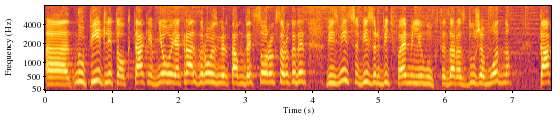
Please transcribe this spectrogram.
е, ну підліток, так і в нього якраз розмір там десь 40-41, візьміть собі, зробіть family look. Це зараз дуже модно. Так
